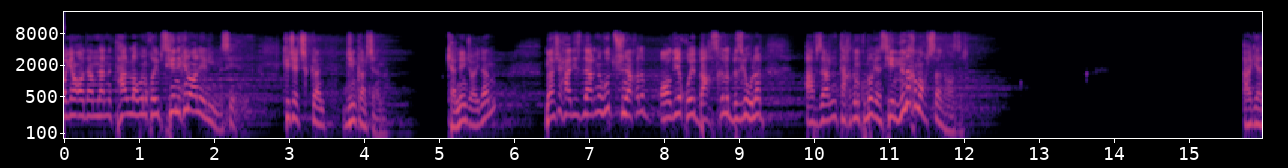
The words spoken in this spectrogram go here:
olgan odamlarni tanlovini qo'yib senikini olaylikmi sen? Kecha chiqqan jinqarchani kallang joyidami mana shu hadislarni xuddi shunaqa qilib oldiga qo'yib bahs qilib bizga ular afzalni taqdim qilmagan sen nima qilmoqchisan hozir? Agar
